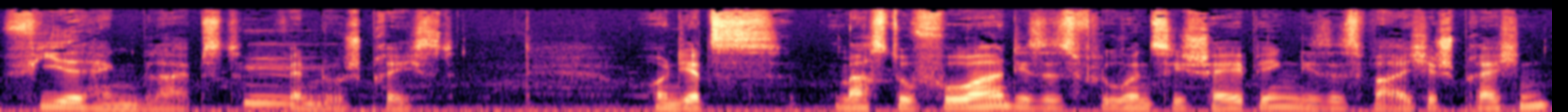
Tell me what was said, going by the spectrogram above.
viel hängen bleibst, Hm. wenn du sprichst. Und jetzt machst du vor, dieses Fluency Shaping, dieses weiche Sprechen,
